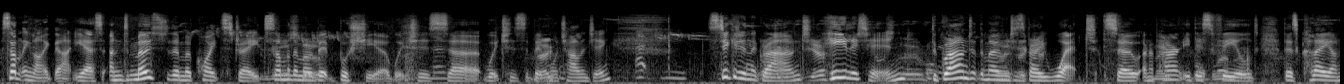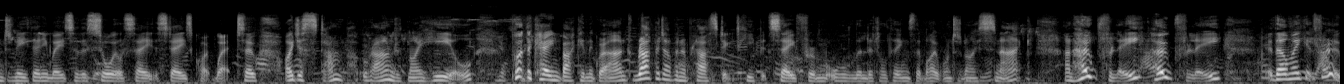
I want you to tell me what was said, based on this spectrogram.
Something like that, yes. And most of them are quite straight. Some of them are a bit bushier, which is uh, which is a bit more challenging. Stick it in the ground, heel it in. The ground at the moment is very wet, so and apparently this field there's clay underneath anyway, so the soil stay, stays quite wet. So I just stamp around with my heel, put the cane back in the ground, wrap it up in a plastic to keep it safe from all the little things that might want a nice snack, and hopefully, hopefully, they'll make it through.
